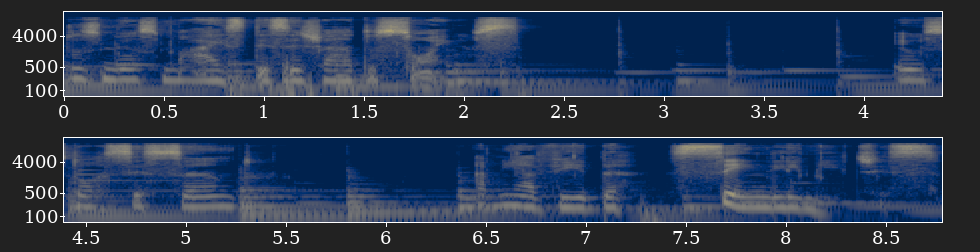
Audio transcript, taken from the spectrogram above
dos meus mais desejados sonhos. Eu estou acessando a minha vida sem limites.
